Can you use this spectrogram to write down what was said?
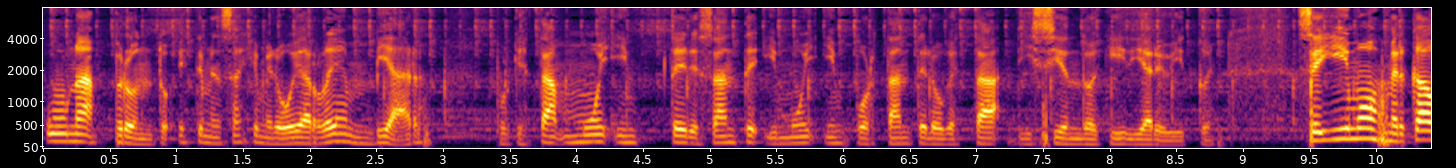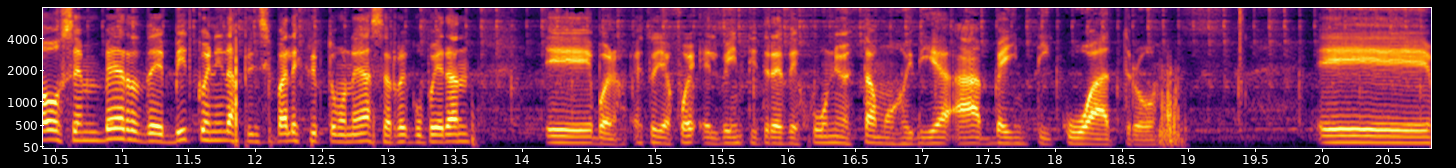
una pronto. Este mensaje me lo voy a reenviar porque está muy interesante y muy importante lo que está diciendo aquí Diario Bitcoin. Seguimos, mercados en verde, Bitcoin y las principales criptomonedas se recuperan. Eh, bueno, esto ya fue el 23 de junio, estamos hoy día a 24. Eh,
